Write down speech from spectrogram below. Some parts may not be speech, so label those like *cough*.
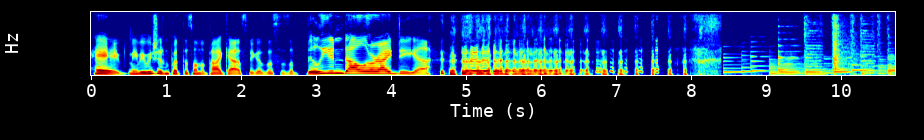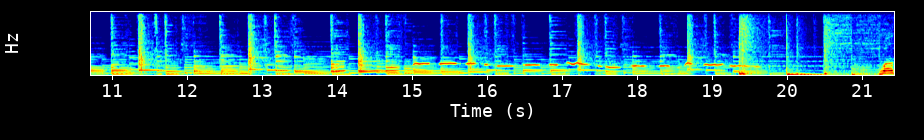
Hey, maybe we shouldn't put this on the podcast because this is a billion dollar idea. *laughs* *laughs*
